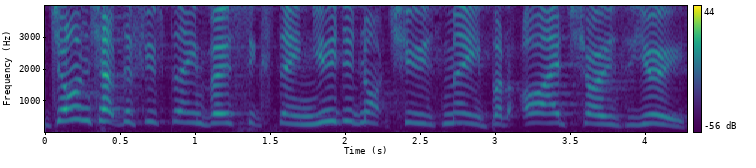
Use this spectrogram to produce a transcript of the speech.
John chapter 15, verse 16. You did not choose me, but I chose you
